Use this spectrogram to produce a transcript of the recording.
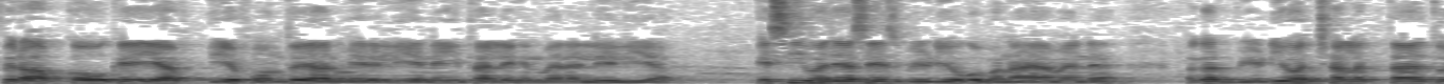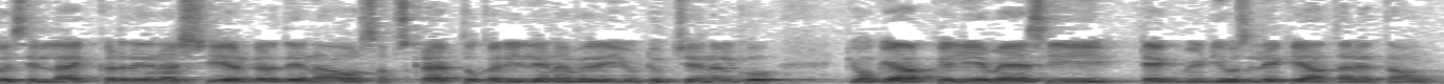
फिर आप कहो कि यार, ये फ़ोन तो यार मेरे लिए नहीं था, लेकिन मैंने ले लिया। इसी वजह से इस वीडियो को बनाया मैंने। अगर वीडियो अच्छा लगता है तो इसे लाइक कर देना शेयर कर देना, और सब्सक्राइब तो कर ही लेना मेरे यूट्यूब चैनल को, क्योंकि आपके लिए मैं ऐसी टेक वीडियोस लेके आता रहता हूँ।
